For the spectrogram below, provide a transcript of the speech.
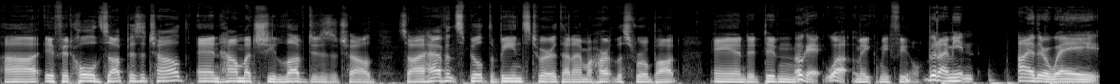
uh, if it holds up as a child, and how much she loved it as a child. So I haven't spilt the beans to her that I'm a heartless robot, and it didn't Okay, well, make me feel. but I mean, either way,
